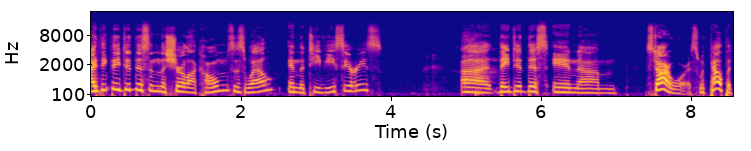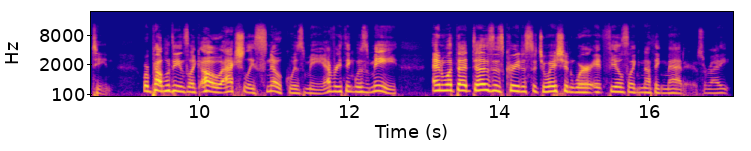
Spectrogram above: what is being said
I think they did this in the Sherlock Holmes as well in the TV series. Uh, they did this in um, Star Wars with Palpatine, where Palpatine's like, "Oh, actually, Snoke was me. Everything was me," and what that does is create a situation where it feels like nothing matters, right?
